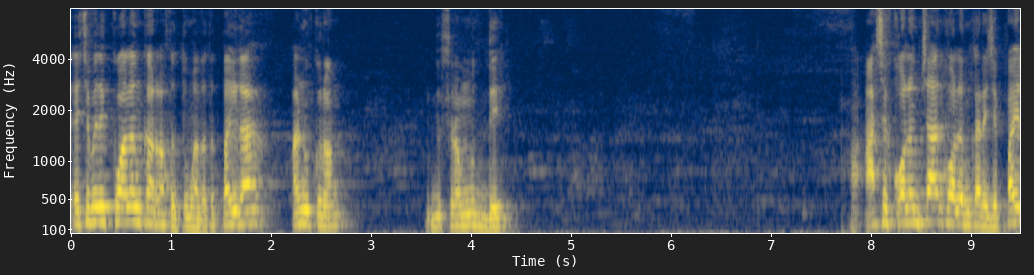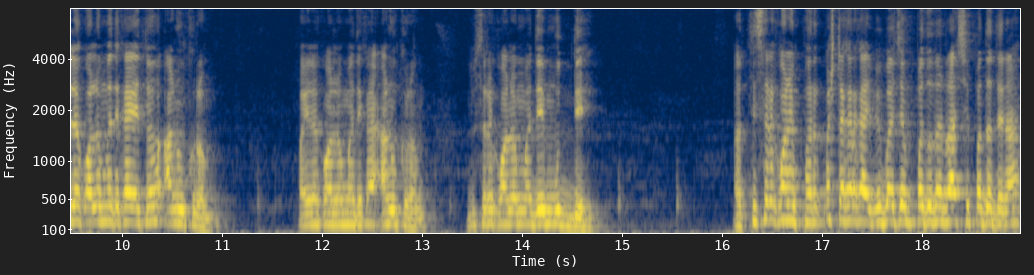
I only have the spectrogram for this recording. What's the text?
याच्यामध्ये कॉलम करावं लागतं तुम्हाला. तर पहिला अनुक्रम दुसरा मुद्दे. हा असे कॉलम चार कॉलम करायचे. पहिल्या कॉलममध्ये काय येतं? अनुक्रम. पहिल्या कॉलममध्ये काय? अनुक्रम. दुसऱ्या कॉलममध्ये मुद्दे. तिसऱ्या कॉलम फरक स्पष्ट करा. काय? विभाजन पद्धत आणि राशी पद्धत आहे ना?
